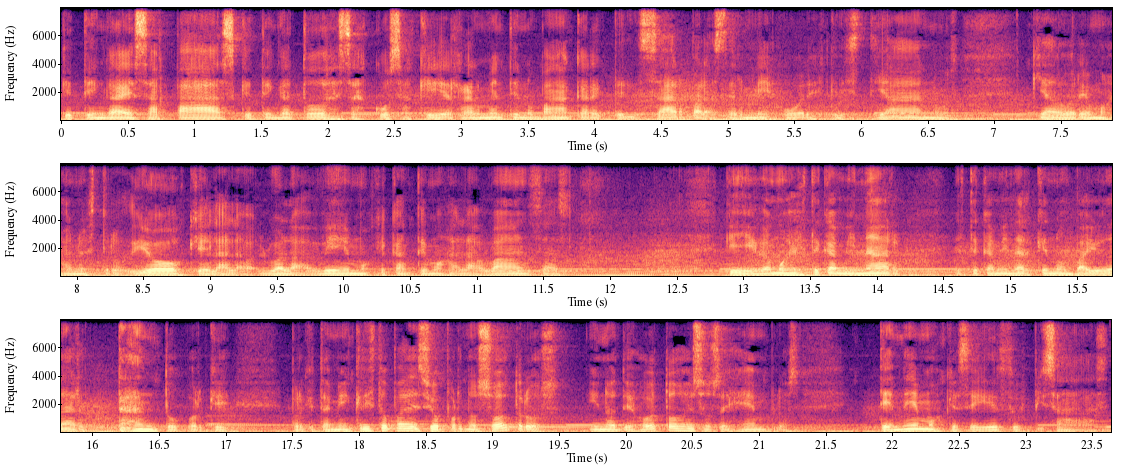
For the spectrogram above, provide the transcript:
que tenga esa paz, que tenga todas esas cosas que realmente nos van a caracterizar para ser mejores cristianos, que adoremos a nuestro Dios, que lo alabemos, que cantemos alabanzas, que llevemos este caminar este caminar que nos va a ayudar tanto, porque, porque también Cristo padeció por nosotros y nos dejó todos esos ejemplos. Tenemos que seguir sus pisadas.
